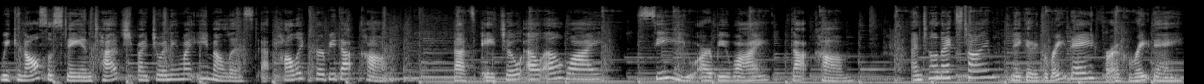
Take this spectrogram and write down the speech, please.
We can also stay in touch by joining my email list at hollykirby.com. That's H O L L Y C U R B Y.com. Until next time, make it a great day for a great day.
